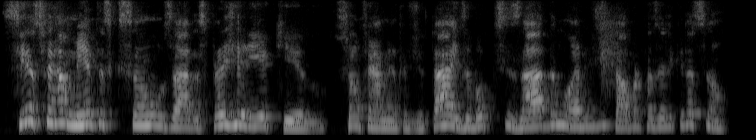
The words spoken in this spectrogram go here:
Se as ferramentas que são usadas para gerir aquilo são ferramentas digitais, eu vou precisar da moeda digital para fazer a liquidação.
